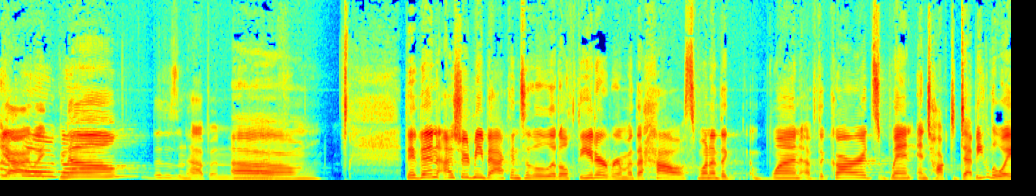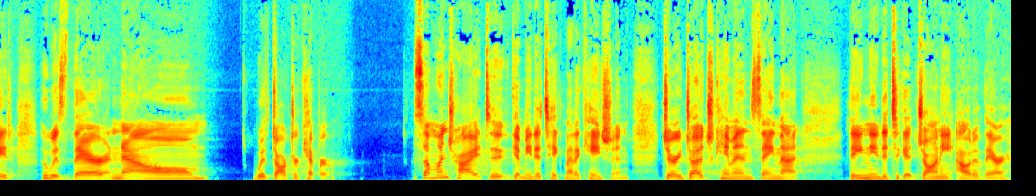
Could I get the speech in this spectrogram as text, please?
Yeah, Oh, like, God. no, this doesn't happen. Um, they then ushered me back into the little theater room of the house. One of the one of the guards went and talked to Debbie Lloyd, who is there now with Dr. Kipper. Someone tried to get me to take medication. Jerry Judge came in saying that they needed to get Johnny out of there.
